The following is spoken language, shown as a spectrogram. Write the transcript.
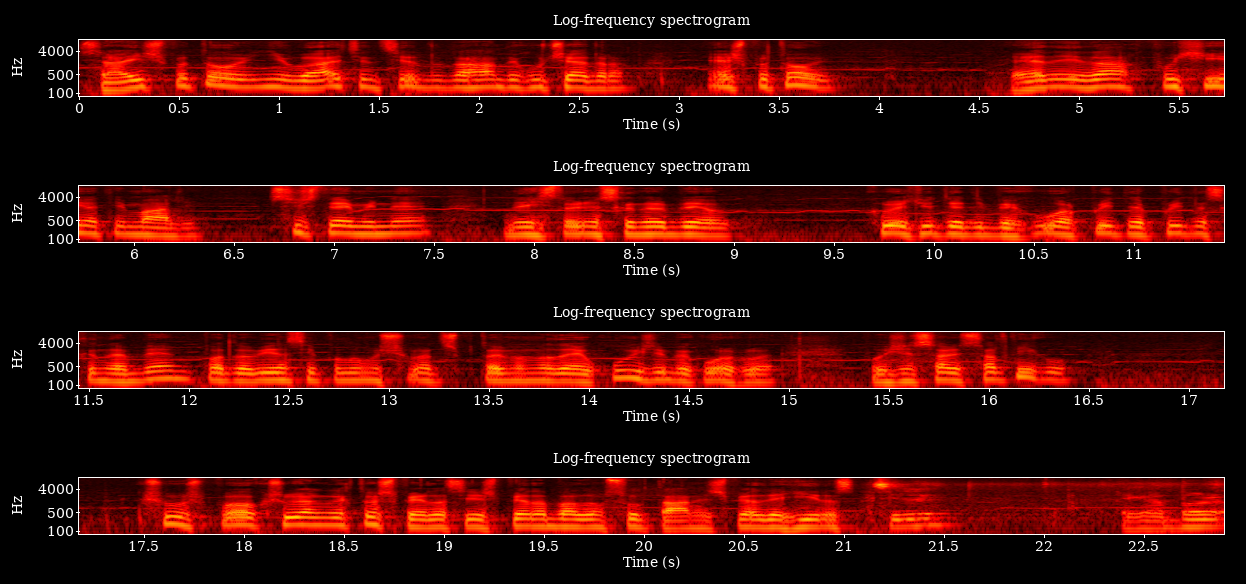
Se ai shpëtoi një vajzë të cilën do ta hante kuçedra, e shpëtoi. Edhe i dha fuqi atij mali, siç themi ne në historinë e Skënderbeut. Krujë qytet i bekuar, prite prite Skënderbenë, po të vjen si pëllumb i shkruar të shpëtojë mëmëdhenë. Ku ishte bekuar Kruja, po ishte Sari Salltiku. Këshu është po, këshu janë dhe këto shpela, si shpela Balëm Sultanit, shpela e Hirës. Cilin e ka bërë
